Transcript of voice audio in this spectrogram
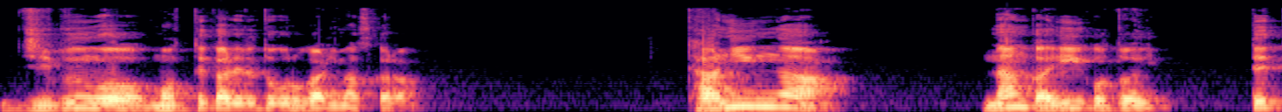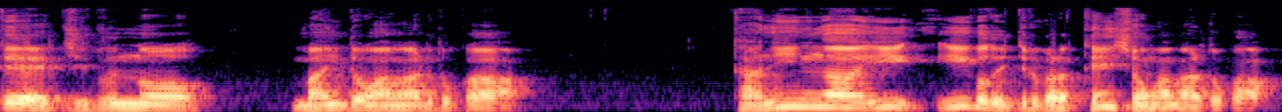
自分を持ってかれるところがありますから、他人がなんかいいこと言ってて自分のマインドが上がるとか、他人がいいいいこと言ってるからテンションが上がるとか、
